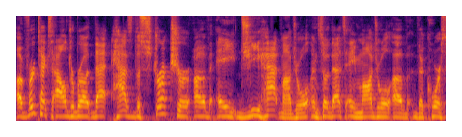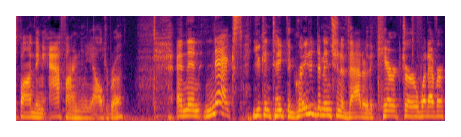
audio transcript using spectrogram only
a vertex algebra that has the structure of a G hat module, and so that's a module of the corresponding affine Lie algebra. And then next, you can take the graded dimension of that or the character or whatever,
